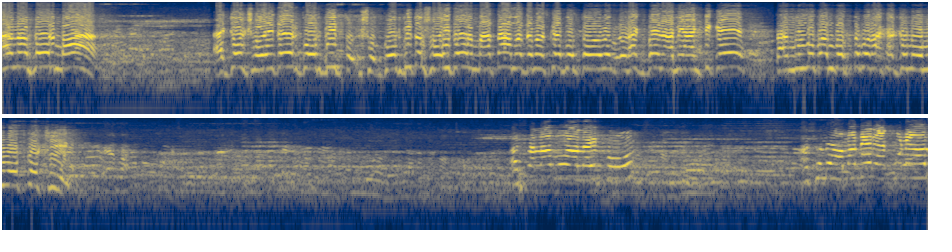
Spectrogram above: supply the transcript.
আহনাফের মা। একজন শহীদের গর্বিত গর্বিত শহীদের মাতা আমাদের মাঝখানে বক্তব্য রাখবেন। আমি আন্টিকে তার মূল্যবান বক্তব্য রাখার জন্য অনুরোধ করছি। আসসালামু আলাইকুম। আসলে আমাদের এখন আর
